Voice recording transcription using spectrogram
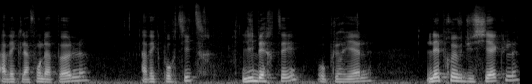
avec la Fondapol, avec pour titre Liberté, au pluriel, l'épreuve du siècle,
